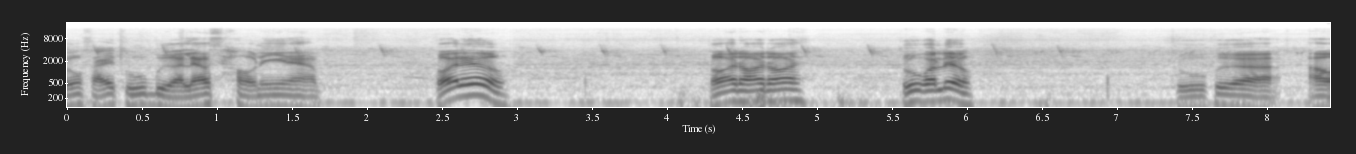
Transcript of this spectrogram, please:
สงสัยถูเบื่อแล้วเสานี้นะครับถอยเร็วถอยถอยถอยถูก่อนเร็วถูเพื่อเอา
